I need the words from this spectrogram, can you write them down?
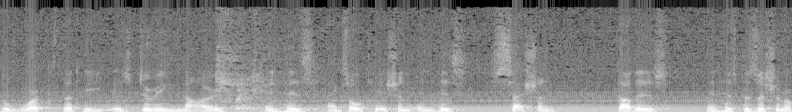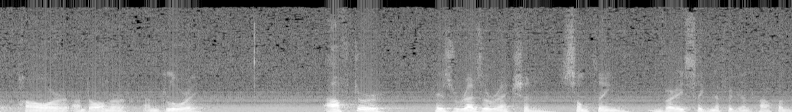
the work that he is doing now in his exaltation, in his session, that is, in his position of power and honor and glory. After his resurrection, something very significant happened.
